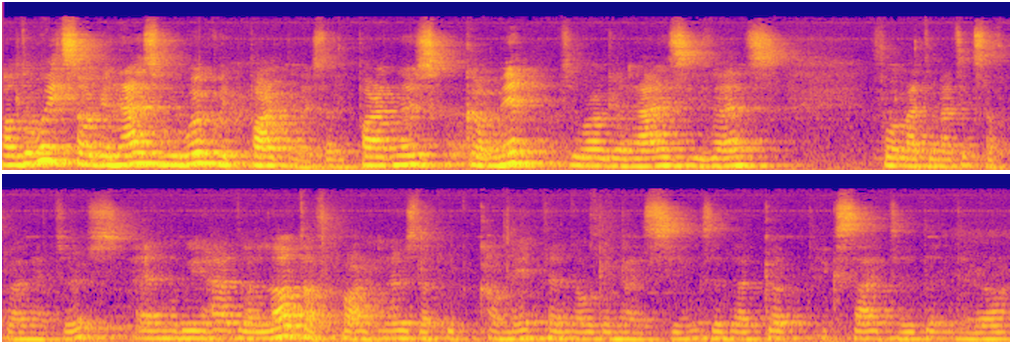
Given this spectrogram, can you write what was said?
well, the way it's organized, we work with partners, and partners commit to organize events for mathematics of planet Earth. And we had a lot of partners that would commit and organize things and that got excited. And there are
